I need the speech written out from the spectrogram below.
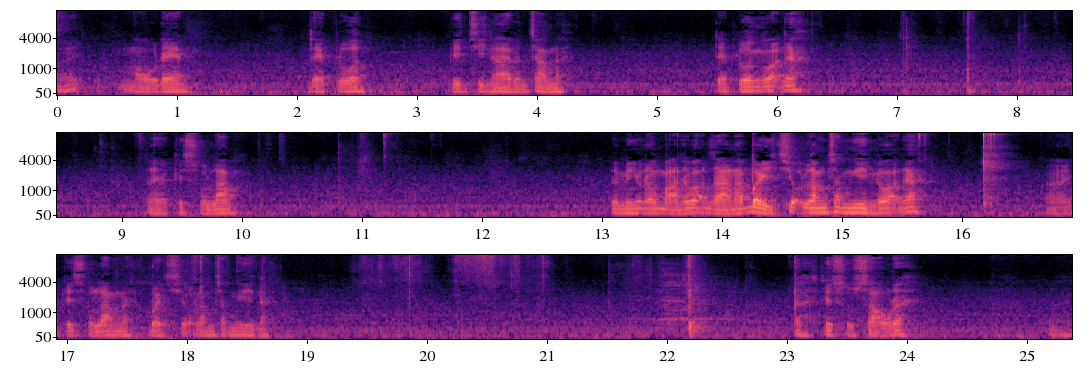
Đấy, màu đen. Đẹp luôn. Pin 92 phần trăm này. Đẹp luôn các bạn nhé. Đây là cái số 5 Đây mình cũng đang bán cho bạn giá là 7 triệu 500 nghìn các bạn nhé. Đấy, cái số 5 này 7 triệu 500 nghìn này. Đây, cái số 6 đây. Đấy,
